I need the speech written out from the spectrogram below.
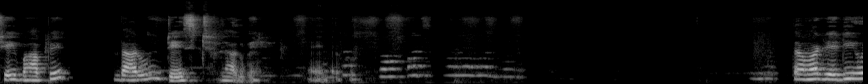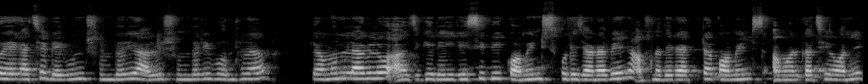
সেই ভাপে দারুণ টেস্ট লাগবে। এই দেখুন তো আমার রেডি হয়ে গেছে বেগুন সুন্দরী, আলু সুন্দরী বন্ধুরা। কেমন লাগল আজকের এই রেসিপি কমেন্টস করে জানাবেন। আপনাদের একটা কমেন্টস আমার কাছে অনেক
